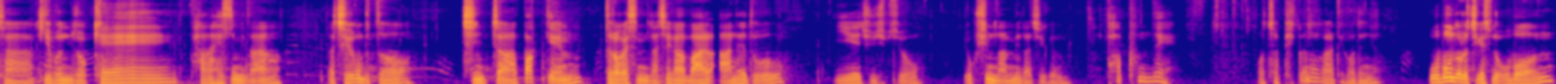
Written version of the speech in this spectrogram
자, 기분 좋게 파 했습니다. 자, 지금부터 진짜 빡겜 들어가겠습니다. 제가 말 안 해도 이해해 주십시오. 욕심 납니다, 지금. 파푼데 어차피 끊어가야 되거든요. 5번으로 치겠습니다. 5번.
